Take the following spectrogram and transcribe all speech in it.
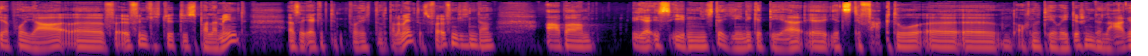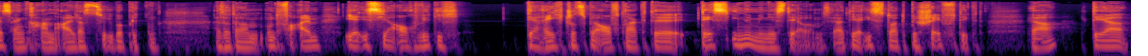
der pro Jahr äh, veröffentlicht wird durchs Parlament. Also er gibt den Bericht ans Parlament, das veröffentlichen dann. Aber er ist eben nicht derjenige, der äh, jetzt de facto äh, äh, und auch nur theoretisch in der Lage sein kann, all das zu überblicken. Also da, und vor allem, er ist ja auch wirklich der Rechtsschutzbeauftragte des Innenministeriums, ja, der ist dort beschäftigt, ja, der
